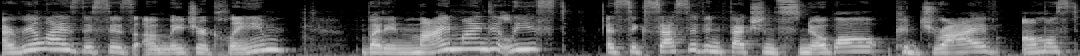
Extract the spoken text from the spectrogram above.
I realize this is a major claim, but in my mind at least, a successive infection snowball could drive almost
